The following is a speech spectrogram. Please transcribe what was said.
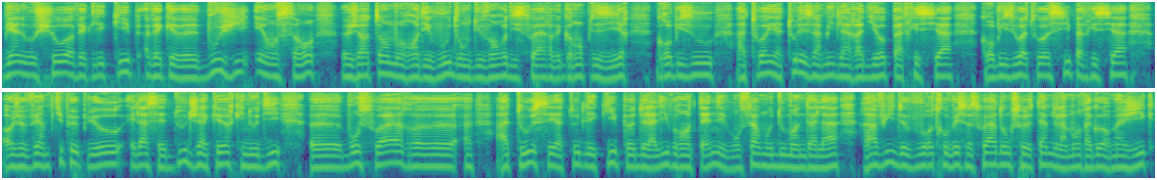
bien au chaud avec l'équipe, avec euh, bougie et encens. J'attends mon rendez-vous donc du vendredi soir avec grand plaisir. Gros bisous à toi et à tous les amis de la radio, Patricia. Gros bisous à toi aussi, Patricia. Alors je vais un petit peu plus haut et là c'est Doud Jacker qui nous dit bonsoir à tous et à toute l'équipe de la Libre Antenne et bonsoir Moudou Mandala. Ravi de vous retrouver ce soir donc sur le thème de la mandragore magique,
